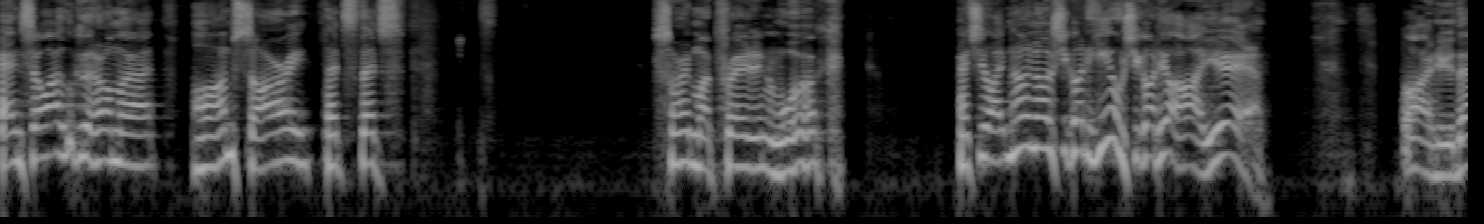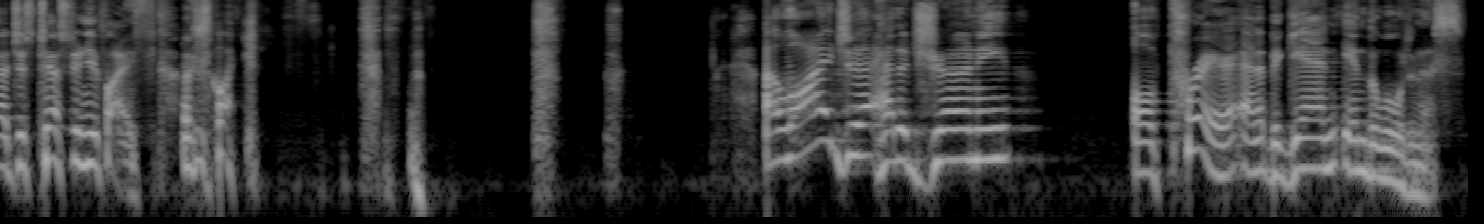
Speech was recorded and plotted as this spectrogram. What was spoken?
And so I looked at her, I'm like, oh, I'm sorry. That's, that's, sorry my prayer didn't work. And she's like, no, no, she got healed. She got healed. Oh, yeah. Oh, I knew that. Just testing your faith. I was like, Elijah had a journey of prayer and it began in the wilderness.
